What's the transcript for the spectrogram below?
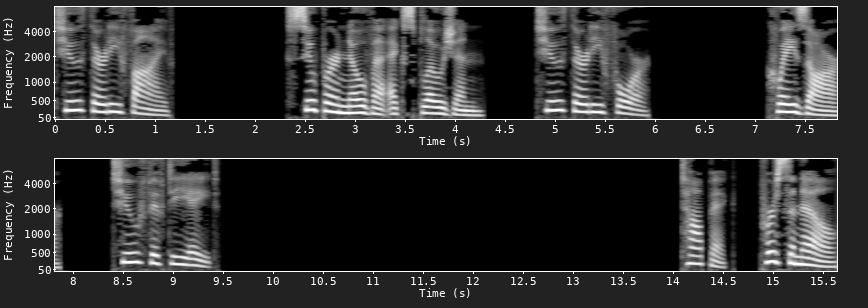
235 Supernova explosion. 234 Quasar. 258 Topic. Personnel.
